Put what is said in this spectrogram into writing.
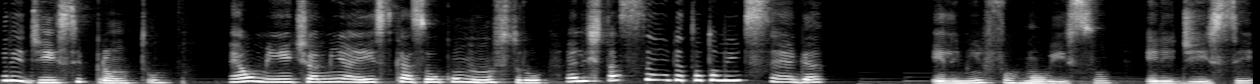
ele disse: Pronto, realmente a minha ex casou com um monstro. Ela está cega, totalmente cega. Ele me informou isso. Ele disse,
